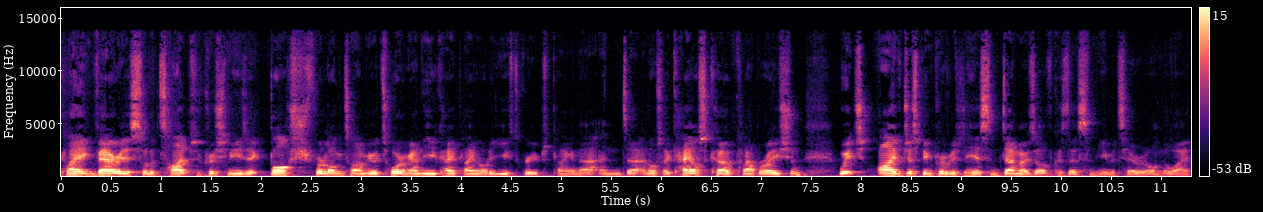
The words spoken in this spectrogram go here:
playing various sort of types of Christian music. BOSH, for a long time, you were touring around the UK, playing a lot of youth groups, playing in that, and uh, and also Chaos Curb collaboration, which I've just been privileged to hear some demos of because there's some new material on the way.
